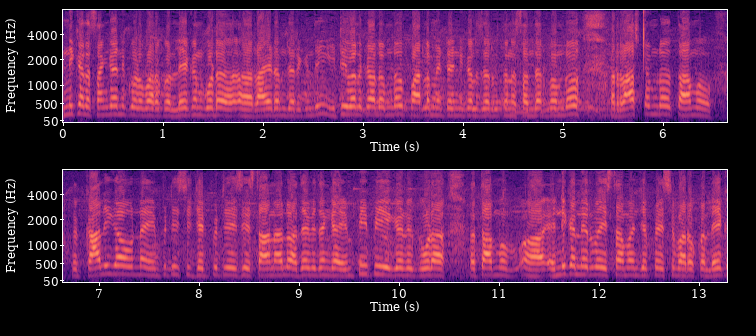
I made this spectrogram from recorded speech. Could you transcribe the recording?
ఎన్నికల సంఘానికి కూడా వారు లేఖను కూడా రాయడం జరిగింది. ఇటీవల కాలంలో పార్లమెంట్ ఎన్నికలు జరుగుతున్న సందర్భంలో రాష్ట్రంలో తాము ఖాళీగా ఉన్న ఎంపీటీసీ జెడ్పీటీసీ స్థానాలు అదేవిధంగా ఎంపీపీ కూడా తాము ఎన్నికలు నిర్వహిస్తామని చెప్పేసి వారు ఒక లేఖ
